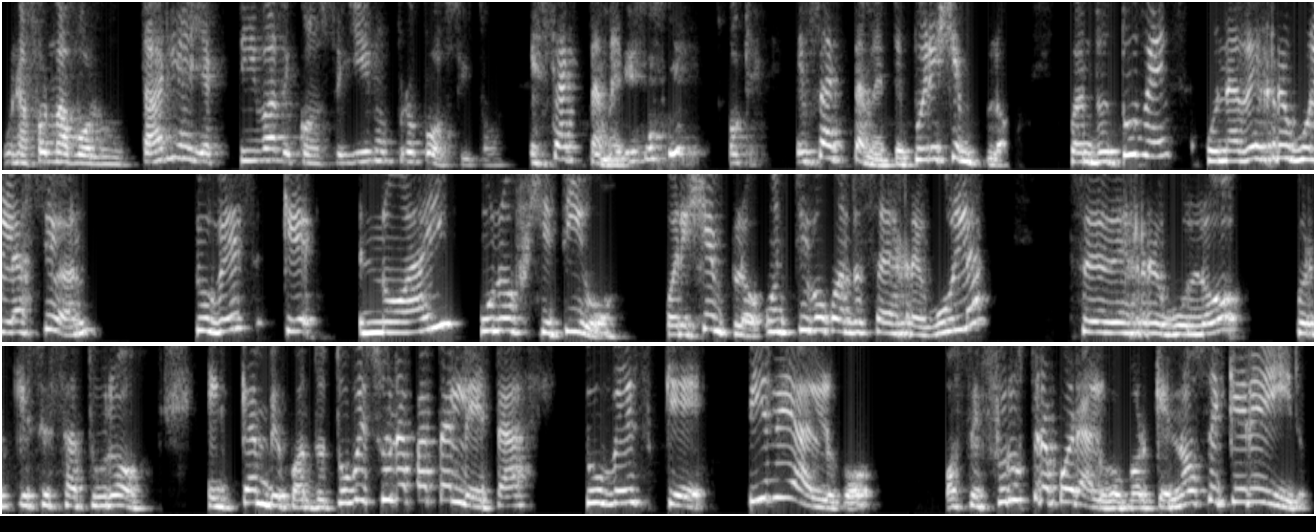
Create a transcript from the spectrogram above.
una forma voluntaria y activa de conseguir un propósito. Exactamente. ¿Es así? Exactamente. Por ejemplo, cuando tú ves una desregulación, tú ves que no hay un objetivo. Por ejemplo, un chico cuando se desregula, se desreguló porque se saturó. En cambio, cuando tú ves una pataleta, tú ves que pide algo o se frustra por algo porque no se quiere ir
